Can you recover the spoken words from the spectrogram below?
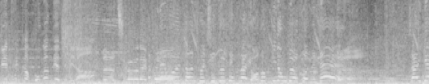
뒤에 탱크가 보강됐습니다. 네 추가가 됐고 메모했던 그 진술 탱크가 6기 정도였었는데 네. 자, 이게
